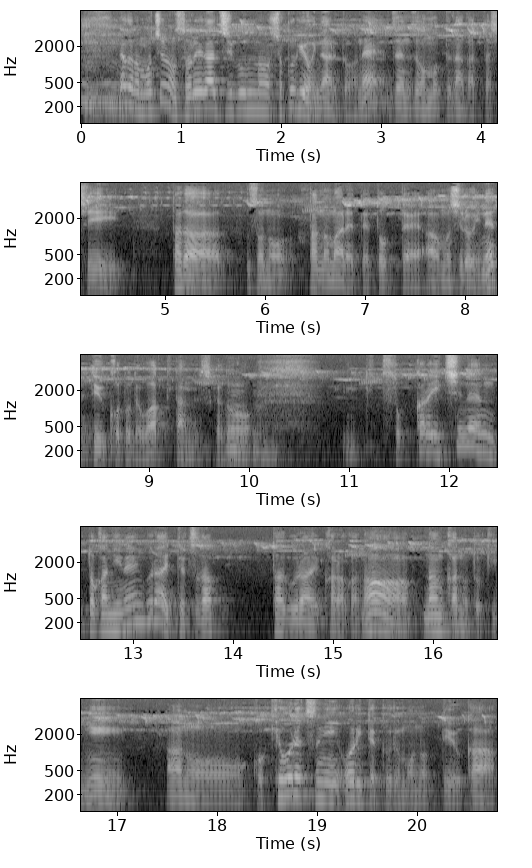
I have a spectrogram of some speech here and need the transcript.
うんだからもちろんそれが自分の職業になるとはね全然思ってなかったしただその頼まれて撮ってあ面白いねっていうことで終わってたんですけど、うんうん。そこから1年とか2年ぐらい手伝ったぐらいからかななんかの時にあのこう強烈に降りてくるものっていうか、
